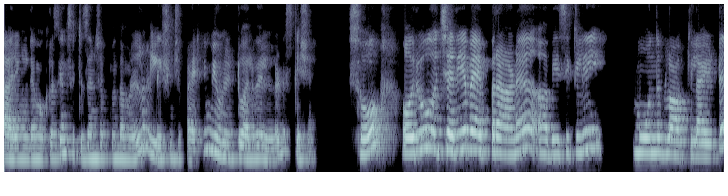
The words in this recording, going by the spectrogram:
കാര്യങ്ങൾ ഡെമോക്രസിയും സിറ്റിസൺഷിപ്പും തമ്മിലുള്ള റിലേഷൻഷിപ്പ് ആയിരിക്കും യൂണിറ്റ് ട്വൽവിലുള്ള ഡിസ്കഷൻ സോ ഒരു ചെറിയ പേപ്പറാണ് ബേസിക്കലി മൂന്ന് ബ്ലോക്കിലായിട്ട്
